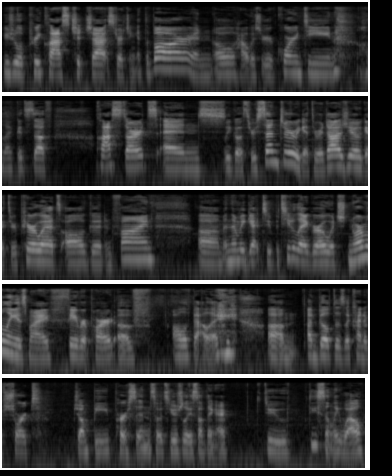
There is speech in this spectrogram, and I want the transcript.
usual pre-class chit-chat, stretching at the barre and oh, how was your quarantine? all that good stuff class starts and we go through center, we get through adagio, get through pirouettes, all good and fine. Um, and then we get to petit allegro, which normally is my favorite part of all of ballet. Um, I'm built as a kind of short, jumpy person, so it's usually something I do decently well.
